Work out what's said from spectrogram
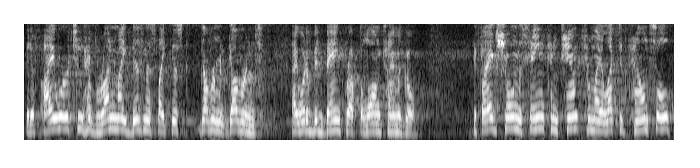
that if I were to have run my business like this government governs, I would have been bankrupt a long time ago. If I had shown the same contempt for my elected council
